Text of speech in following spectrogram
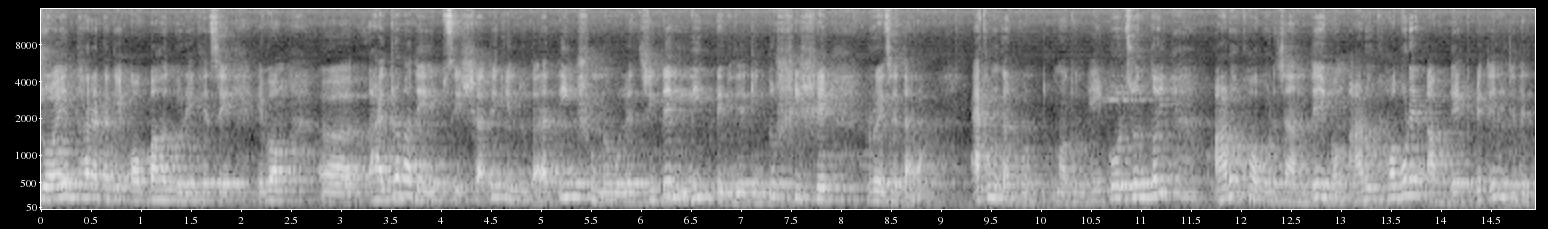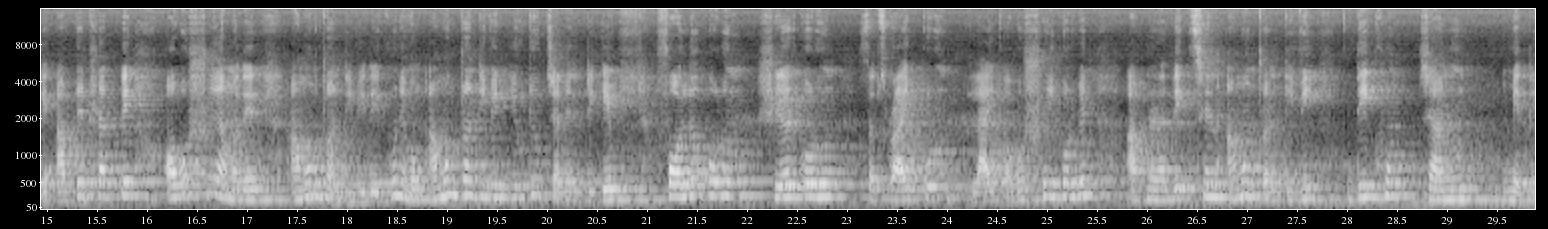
জয়ের ধারাটাকে অব্যাহত রেখেছে এবং হায়দ্রাবাদ এফসির সাথে কিন্তু তারা তিন শূন্য বলে জিতে লিগ টেবিলে কিন্তু শীর্ষে রয়েছে তারা। এখনকার মতন এই পর্যন্তই। আরও খবর জানতে এবং আরও খবরের আপডেট পেতে নিজেদেরকে আপডেট রাখতে অবশ্যই আমাদের আমন্ত্রণ টিভি দেখুন এবং আমন্ত্রণ টিভির ইউটিউব চ্যানেলটিকে ফলো করুন শেয়ার করুন সাবস্ক্রাইব করুন লাইক অবশ্যই করবেন। আপনারা দেখছেন আমন্ত্রণ টিভি দেখুন জানুন মেতে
